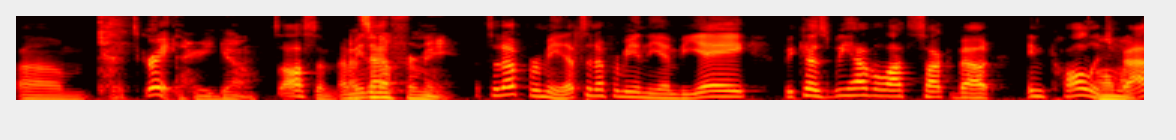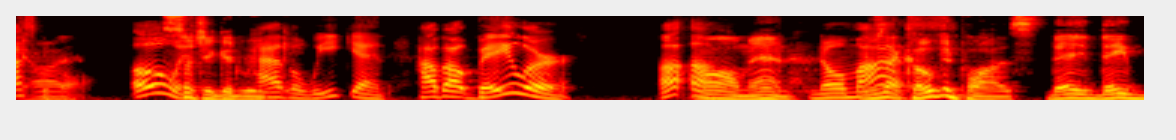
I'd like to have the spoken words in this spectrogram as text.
Um, it's great. There you go. It's awesome. I mean, That's enough for me. that's enough for me. That's enough for me in the NBA because we have a lot to talk about in college Oh my God. basketball. Oh, Such a good week. have a weekend. How about Baylor? Uh uh Oh man. No It was that. COVID pause. They they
